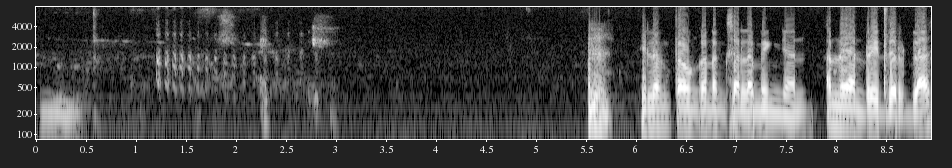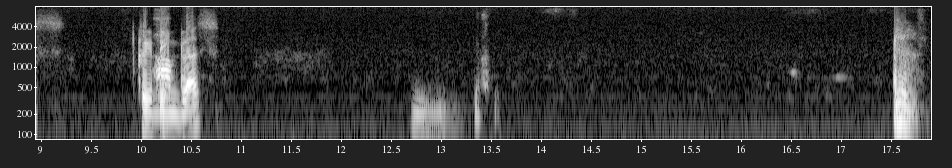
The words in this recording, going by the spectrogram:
Hmm. Ilang taong ka nagsalaming yan? Ano yan, reader glass? Reading Opo. glass? Hmm.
